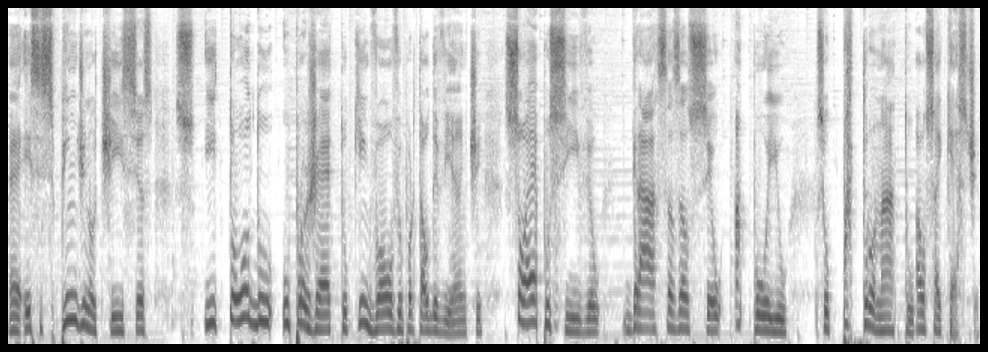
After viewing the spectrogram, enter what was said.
é, esse spin de notícias e todo o projeto que envolve o Portal Deviante só é possível graças ao seu apoio, seu patronato ao SciCast.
